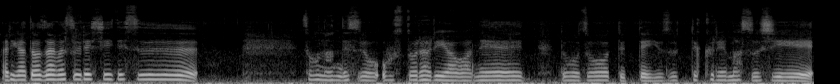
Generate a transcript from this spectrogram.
ありがとうございます。嬉しいです。そうなんですよ。オーストラリアはね、どうぞって言って譲ってくれますし、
